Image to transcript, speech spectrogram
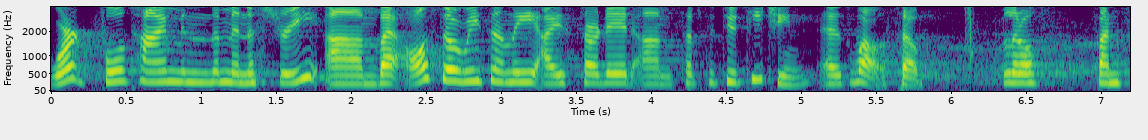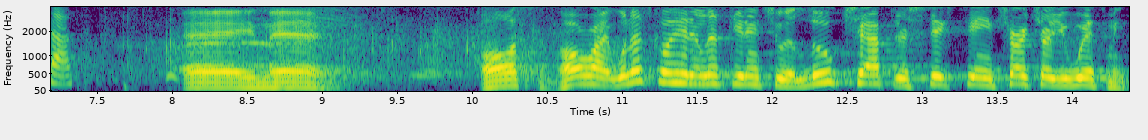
work full time in the ministry, um, but also recently I started um, substitute teaching as well. So, a little fun fact. Amen. Awesome. All right, well, let's go ahead and let's get into it. Luke chapter 16. Church, are you with me?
